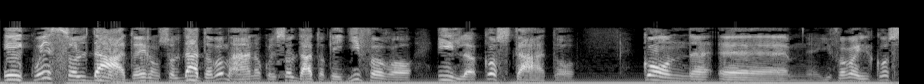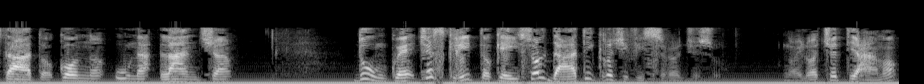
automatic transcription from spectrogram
e quel soldato era un soldato romano, quel soldato che gli forò il costato con, eh, gli forò il costato con una lancia. Dunque c'è scritto che i soldati crocifissero Gesù noi lo accettiamo,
